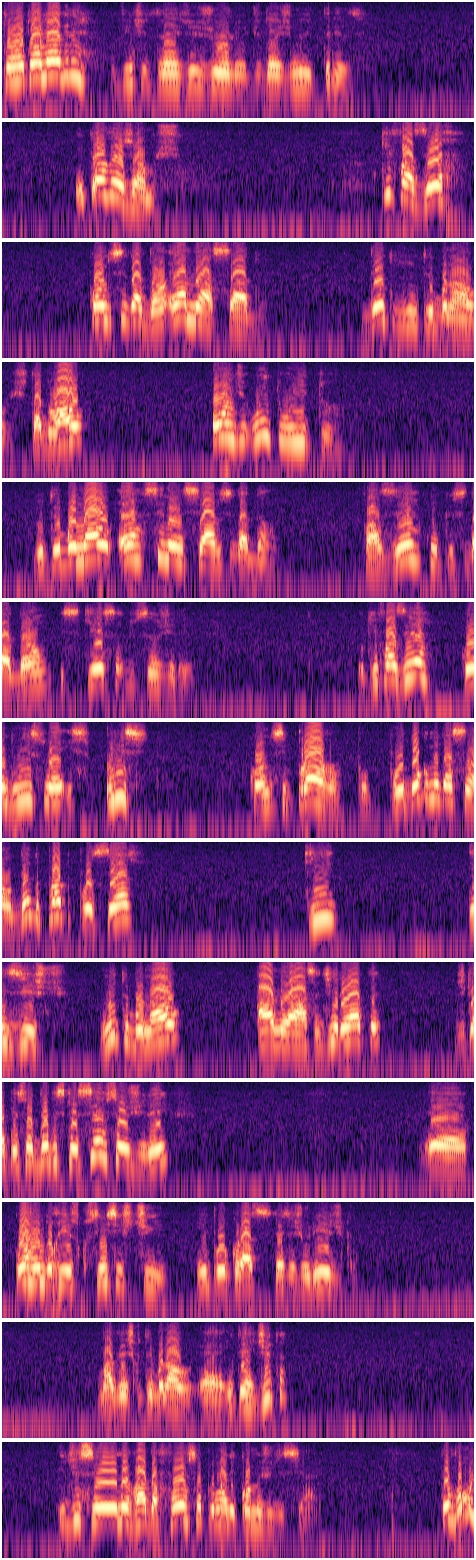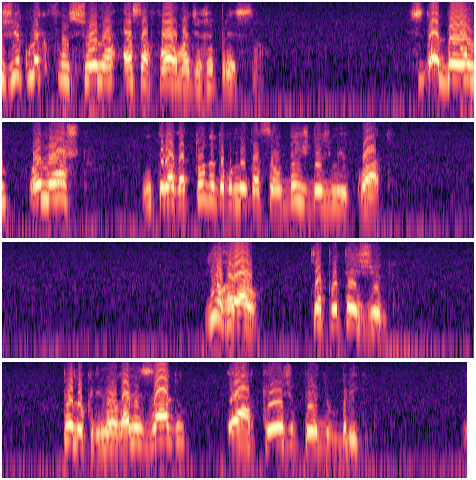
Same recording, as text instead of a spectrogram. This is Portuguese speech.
Porto Alegre, 23 de julho de 2013. Então vejamos. O que fazer quando o cidadão é ameaçado dentro de um tribunal estadual, onde o intuito do tribunal é silenciar o cidadão, fazer com que o cidadão esqueça dos seus direitos. O que fazer quando isso é explícito quando se prova por, por documentação dentro do próprio processo que existe no tribunal a ameaça direta de que a pessoa deve esquecer os seus direitos, é, correndo risco, se insistir em procurar assistência jurídica, uma vez que o tribunal é, interdita, e de ser levado à força para o manicômio judiciário. Então vamos ver como é que funciona essa forma de repressão. Cidadão honesto entrega toda a documentação desde 2004. E o réu, que é protegido pelo crime organizado, é Arcanjo Pedro Brigman.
